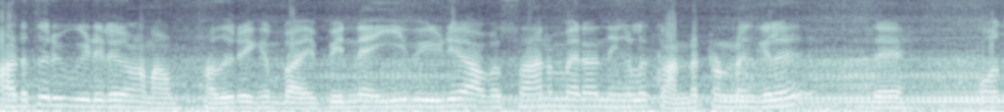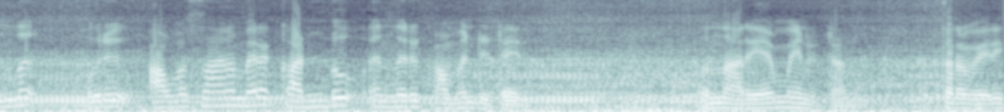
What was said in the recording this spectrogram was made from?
അടുത്തൊരു വീഡിയോയിൽ കാണാം. അതുവരേക്കും ബൈ പിന്നെ ഈ വീഡിയോ അവസാനം വരെ നിങ്ങൾ കണ്ടിട്ടുണ്ടെങ്കിൽ ദേ ഒന്ന് ഒരു അവസാനം വരെ കണ്ടു എന്നൊരു കമന്റ് ഇട്ടായിരുന്നു. ഒന്നറിയാൻ വേണ്ടിയിട്ടാണ്. എത്ര പേര്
